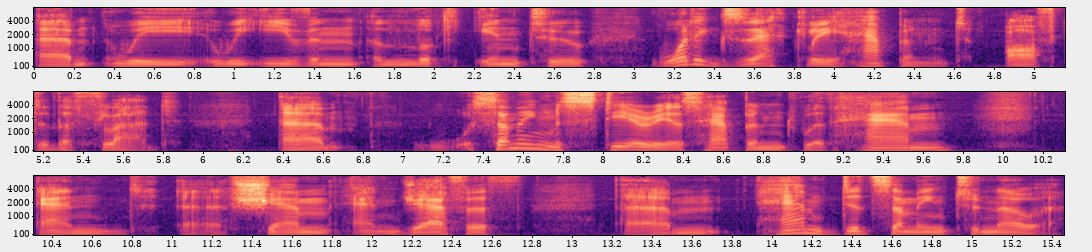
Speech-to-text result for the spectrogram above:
Um, we we even look into what exactly happened after the flood. Um, something mysterious happened with Ham and uh, Shem and Japheth. Um, Ham did something to Noah.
